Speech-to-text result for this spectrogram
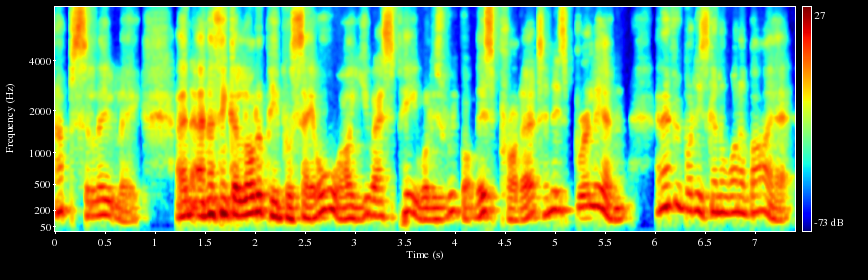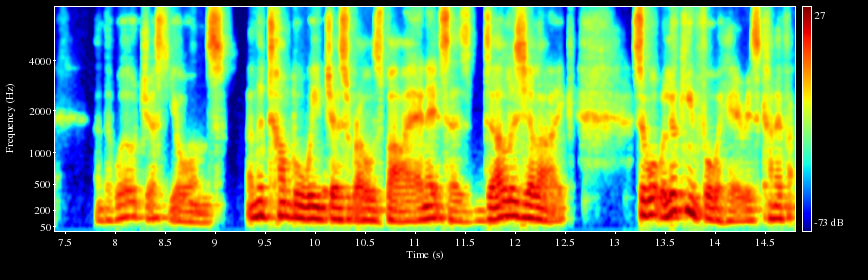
Absolutely. And and I think a lot of people say, oh, our USP, well, is we've got this product and it's brilliant, and everybody's going to want to buy it. And the world just yawns and the tumbleweed just rolls by and it's as dull as you like. So what we're looking for here is kind of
